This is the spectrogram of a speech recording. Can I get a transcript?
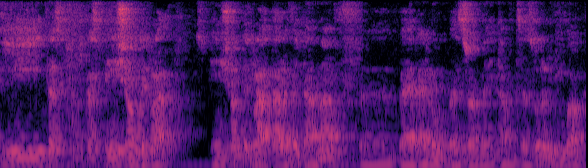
I to jest książka z 50 lat. Z 50 lat, ale wydana w e, PRL-u bez żadnej tam cenzury, mimo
